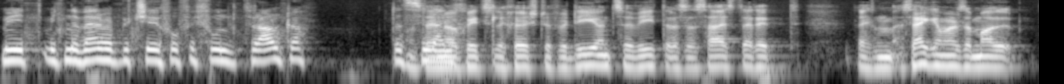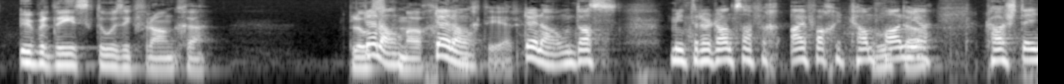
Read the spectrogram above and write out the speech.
mit, mit einem Werbebudget von 500 Franken. Das Und sind dann noch ein bisschen Kosten für die und so weiter. Also das heisst, er hat, sagen wir- es mal, über 30'000 Franken plus genau, gemacht. genau, dank dir. genau. Und das mit einer ganz einfach, einfachen Kampagne kannst du,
